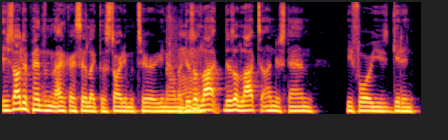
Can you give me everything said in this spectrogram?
It just all depends on, like I said, like the starting material. You know, like there's a Mhm. lot. There's a lot to understand before you get in,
